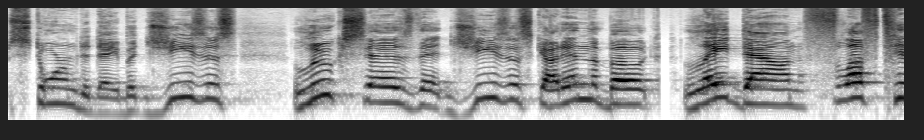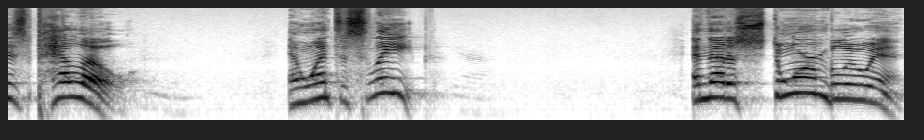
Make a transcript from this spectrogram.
storm today, but Jesus, Luke says that Jesus got in the boat, laid down, fluffed his pillow, and went to sleep. And that a storm blew in.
